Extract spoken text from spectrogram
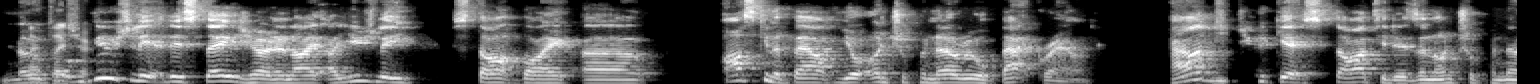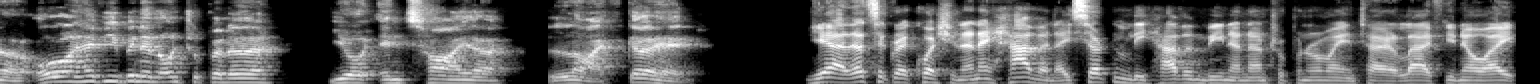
No problem. Pleasure. Usually at this stage, Hernan, I, I usually start by uh, asking about your entrepreneurial background. How did you get started as an entrepreneur, or have you been an entrepreneur your entire life? Go ahead. Yeah, that's a great question. And I haven't. I certainly haven't been an entrepreneur my entire life. You know, I,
